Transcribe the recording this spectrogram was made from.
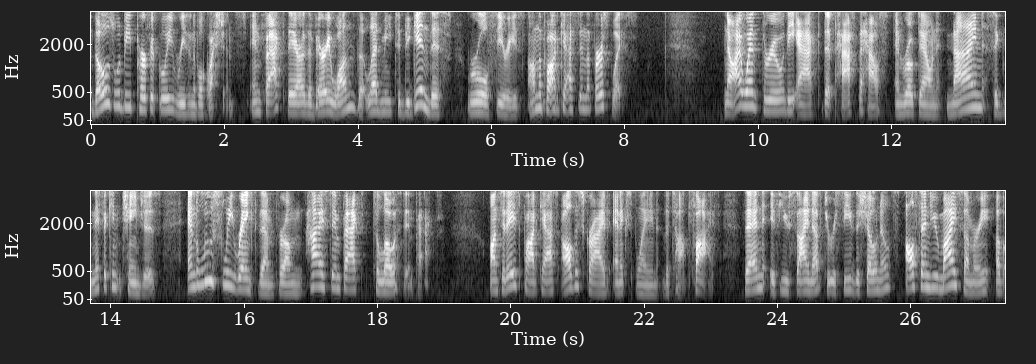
those would be perfectly reasonable questions. In fact, they are the very ones that led me to begin this rule series on the podcast in the first place. Now, I went through the act that passed the House and wrote down nine significant changes and loosely ranked them from highest impact to lowest impact. On today's podcast, I'll describe and explain the top five. Then, if you sign up to receive the show notes, I'll send you my summary of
